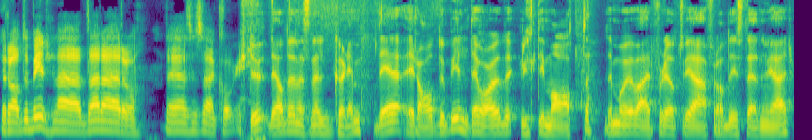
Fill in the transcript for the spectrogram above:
radiobil, der er jeg rå. Det syns jeg er konge. Du, det hadde jeg nesten helt glemt. Det Radiobil, det var jo det ultimate. Det må jo være fordi at vi er fra de stedene vi er,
